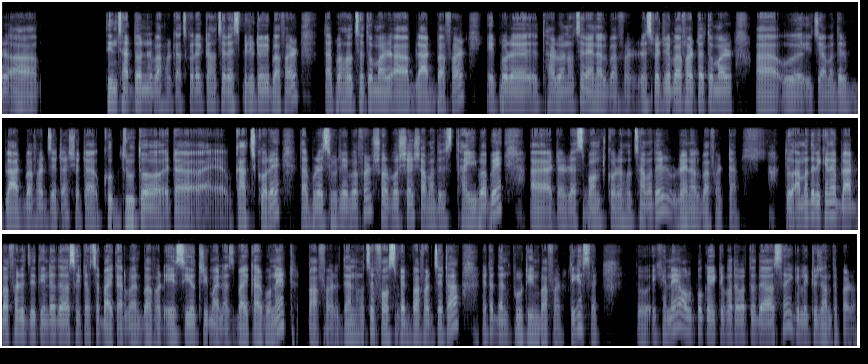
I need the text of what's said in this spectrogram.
তিন চার ধরনের বাফার কাজ করে। একটা হচ্ছে রেসপিরেটরি বাফার তারপর হচ্ছে তোমার ব্লাড বাফার এরপরে থার্ড ওয়ান হচ্ছে রেনাল বাফার রেসপিরেটরি বাফারটা তোমার যে আমাদের ব্লাড বাফার যেটা, সেটা খুব দ্রুত এটা কাজ করে। তারপর রেসপিরেটরি বাফার সর্বশেষ আমাদের স্থায়ীভাবে এটা রেসপন্ড করে হচ্ছে আমাদের রেনাল বাফারটা তো আমাদের এখানে ব্লাড বাফারের যে তিনটা দেওয়া আছে, এটা হচ্ছে bicarbonate buffer HCO three minus bicarbonate buffer then হচ্ছে ফসফেট বাফার যেটা, এটা দেন প্রোটিন বাফার ঠিক আছে? তো এখানে অল্প কয়েকটা কথাবার্তা দেওয়া আছে, এগুলো একটু জানতে পারো।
